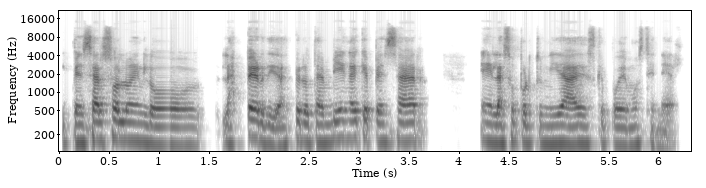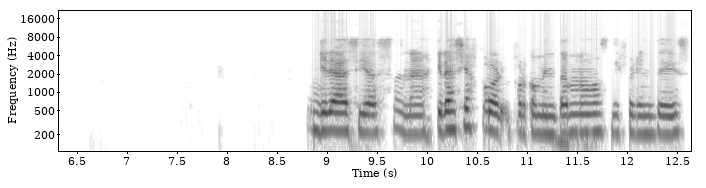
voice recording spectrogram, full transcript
y pensar solo en lo, las pérdidas, pero también hay que pensar en las oportunidades que podemos tener. Gracias, Ana. Gracias por, por, comentarnos diferentes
